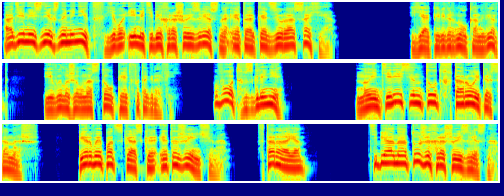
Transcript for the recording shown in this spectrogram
Один из них знаменит, его имя тебе хорошо известно, это Кадзюра Асахия. Я перевернул конверт и выложил на стол пять фотографий. Вот, взгляни. Но интересен тут второй персонаж. Первая подсказка — это женщина. Вторая. Тебе она тоже хорошо известна.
